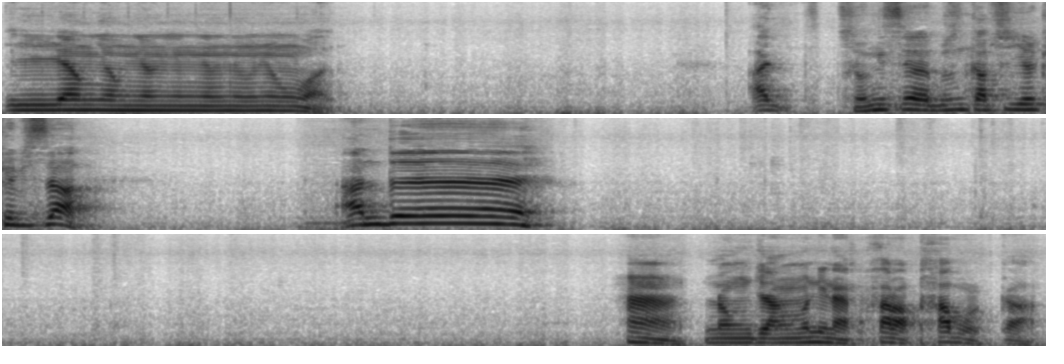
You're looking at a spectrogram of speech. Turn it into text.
100000001 아, 전기세가 무슨 값이 이렇게 비싸? 안 돼! 응, 농작물이나 사러 가볼까?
